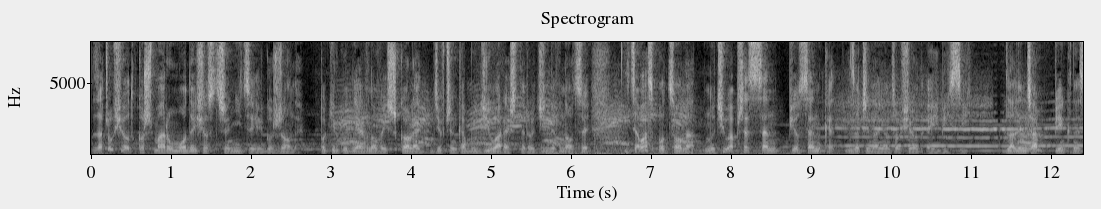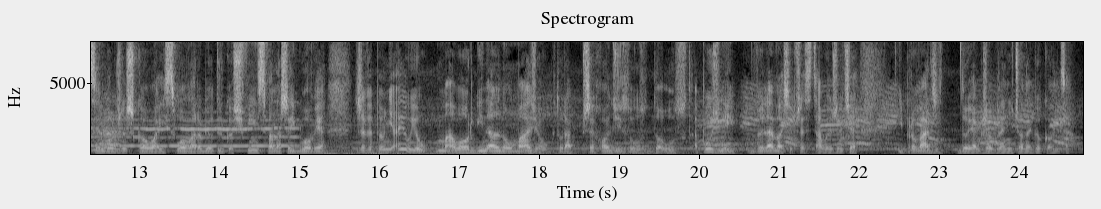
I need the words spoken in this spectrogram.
zaczął się od koszmaru młodej siostrzenicy jego żony. Po kilku dniach w nowej szkole dziewczynka budziła resztę rodziny w nocy i cała spocona nuciła przez sen piosenkę zaczynającą się od ABC. Dla Lyncha piękny symbol, że szkoła i słowa robią tylko świństwa naszej głowie, że wypełniają ją mało oryginalną mazią, która przechodzi z ust do ust, a później wylewa się przez całe życie i prowadzi do jakże ograniczonego końca.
